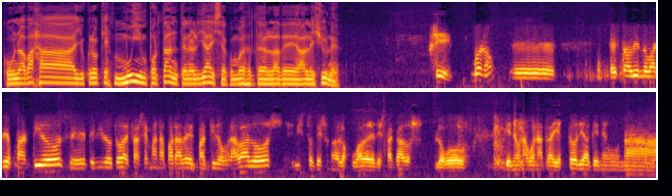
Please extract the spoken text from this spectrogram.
con una baja, yo creo que es muy importante en el Yaisa, como es la de Alex Yune. Sí, bueno, eh, he estado viendo varios partidos, he tenido toda esta semana para ver partidos grabados, he visto que es uno de los jugadores destacados, luego tiene una buena trayectoria, tiene una,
